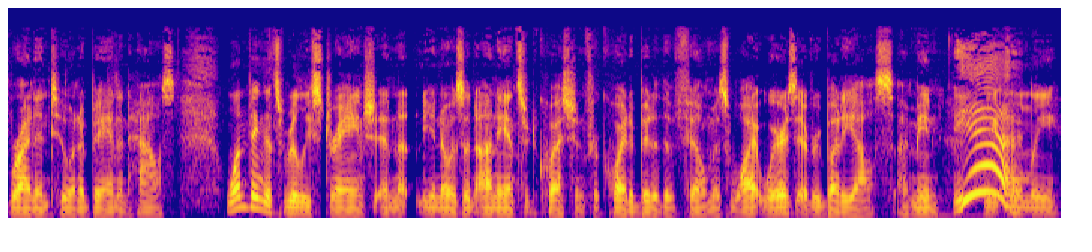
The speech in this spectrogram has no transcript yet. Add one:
run into an abandoned house. One thing that's really strange, and uh, you know, is an unanswered question for quite a bit of the film, is why? Where's everybody else? I mean, Yeah. we only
